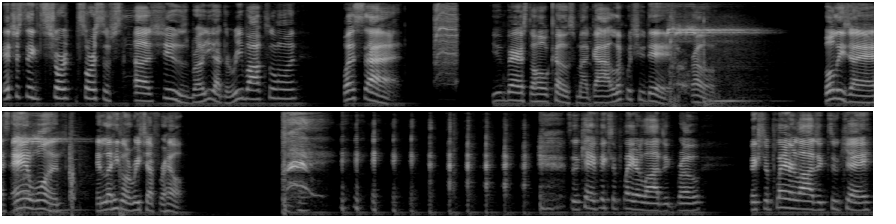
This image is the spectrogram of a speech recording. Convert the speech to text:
Interesting short source of uh, shoes, bro. You got the Reeboks on. What side? You embarrassed the whole coast, my guy. Look what you did, bro. Bullied your ass and won, and look, he gonna reach out for help. 2K, fix your player logic, bro. Fix your player logic, 2K.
